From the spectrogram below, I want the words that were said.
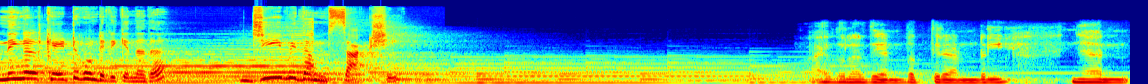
നിങ്ങൾ കേട്ടുകൊണ്ടിരിക്കുന്നത് ജീവിതം സാക്ഷി. ആയിരത്തി തൊള്ളായിരത്തി എൺപത്തി രണ്ടിൽ ഞാൻ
